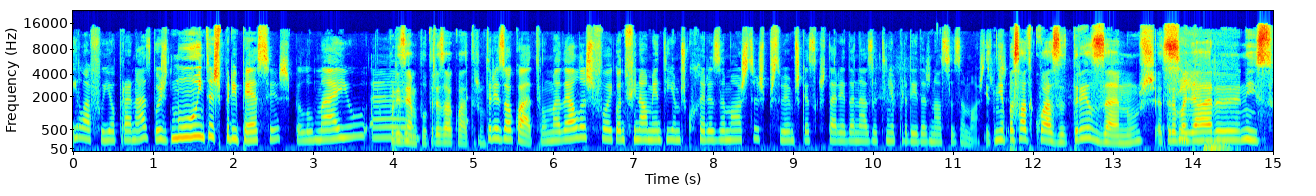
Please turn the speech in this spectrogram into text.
E lá fui eu para a NASA, depois de muitas peripécias pelo meio. ah, Por exemplo, três ou quatro. Três ou quatro. Uma delas foi quando finalmente íamos correr as amostras, percebemos que a secretária da NASA tinha perdido as nossas amostras. Eu tinha passado quase três anos a trabalhar eh, nisso,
